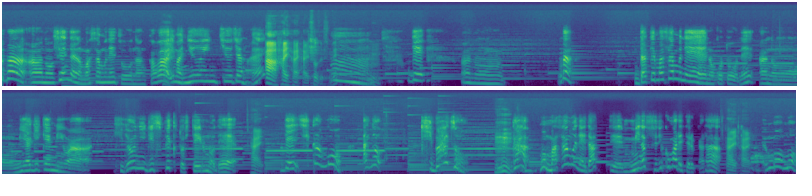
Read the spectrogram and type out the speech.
えばあの仙台の政宗像なんかは、はい。今入院中じゃない、あはいはいはい。そうですね、ううん。ん、であのまあ伊達政宗のことをね、あの宮城県民は非常にリスペクトしているのではい、でしかもあの騎馬像。うん、がもう政宗だってみんな刷り込まれてるからはいはい。もうもう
